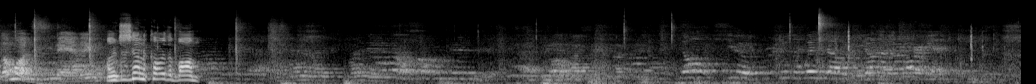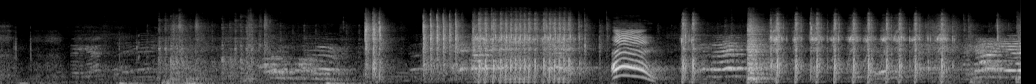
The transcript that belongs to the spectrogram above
Someone's spamming. I'm just gonna cover the bomb. Don't shoot through the window. You don't have a target. Hey! I got you.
